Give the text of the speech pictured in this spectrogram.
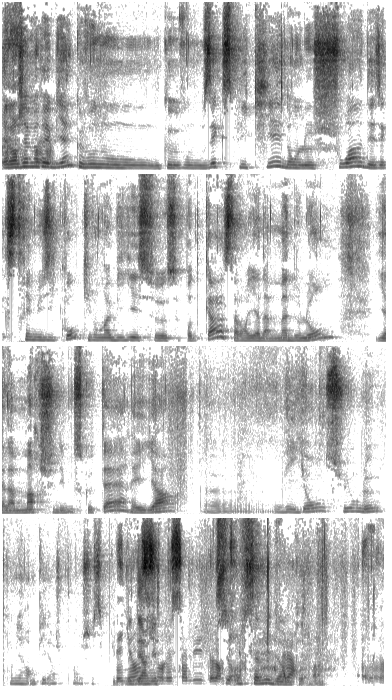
Alors j'aimerais Voilà. bien que vous nous, que vous nous expliquiez dans le choix des extraits musicaux qui vont habiller ce, ce podcast. Alors il y a la Madelon, il y a la Marche des Mousquetaires et il y a euh, Veillons sur le Premier Empire, je crois, je sais plus. Veillons sur le salut de sur l'Empire. le salut de l'Empire. voilà. Euh,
